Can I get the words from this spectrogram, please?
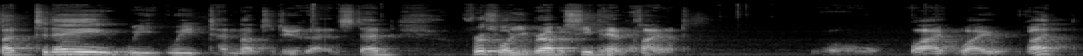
But today we, we tend not to do that. Instead, first of all, you grab a CPAN client. Why, why, what?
